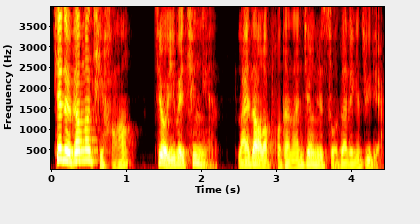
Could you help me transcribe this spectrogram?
舰队刚刚起航，就有一位青年来到了普特南将军所在的一个据点。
